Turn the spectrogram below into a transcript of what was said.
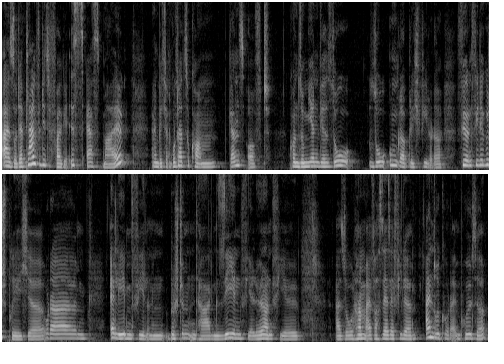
also der Plan für diese Folge ist erstmal ein bisschen runterzukommen. Ganz oft konsumieren wir so, so unglaublich viel oder führen viele Gespräche oder ähm, erleben viel an bestimmten Tagen, sehen viel, hören viel. Also haben einfach sehr, sehr viele Eindrücke oder Impulse,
